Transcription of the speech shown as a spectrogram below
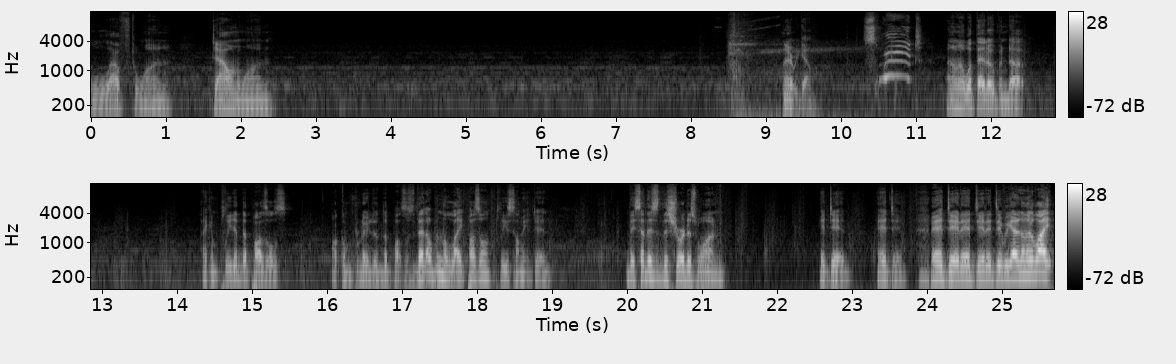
left one, down one, There we go. Sweet! I don't know what that opened up. I completed the puzzles. I completed the puzzles. Did that open the light puzzle? Please tell me it did. They said this is the shortest one. It did. It did. It did. It did. It did. We got another light.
